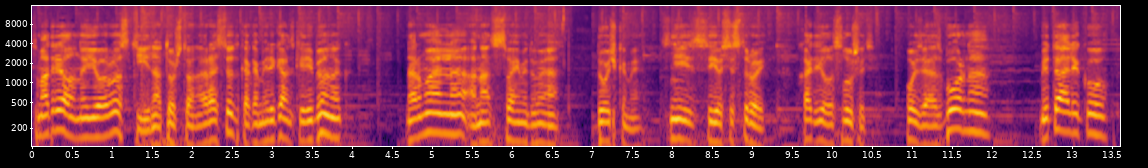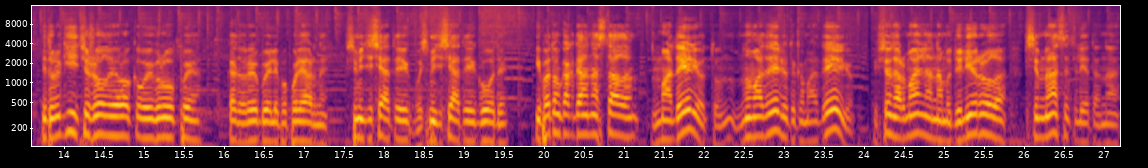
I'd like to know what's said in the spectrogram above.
смотрела на ее рост и на то, что она растет, как американский ребенок. Нормально, она со своими двумя дочками, с ней, с ее сестрой, ходила слушать Ози Осборна, Металлику и другие тяжелые роковые группы. которые были популярны в 70-е, 80-е годы. И потом, когда она стала моделью, то, ну, моделью, так и моделью. И все нормально, она моделировала. В 17 лет она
